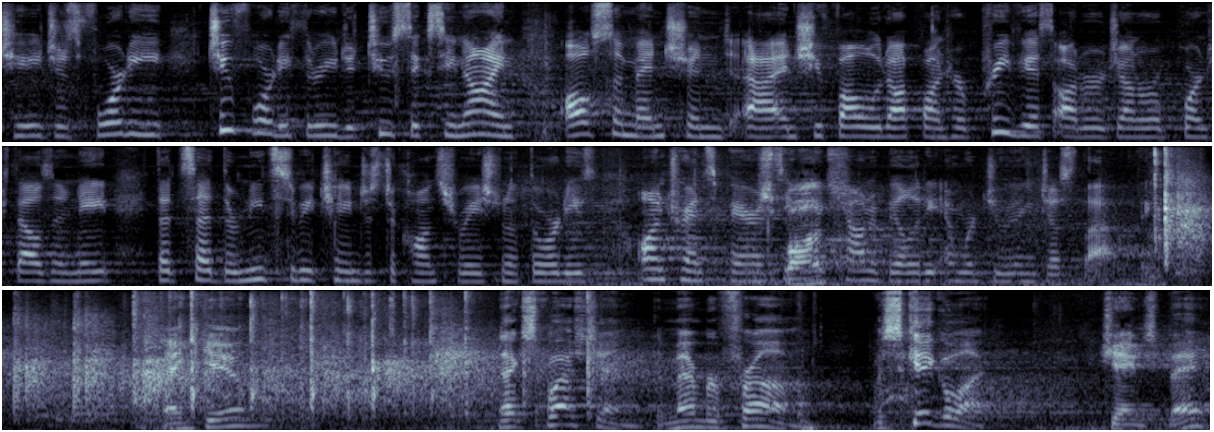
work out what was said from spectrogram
pages 40, 243 to 269, also mentioned, uh, and she followed up on her previous Auditor General report in 2008, that said there needs to be changes to conservation authorities on transparency Response? and accountability, and we're doing just that. Thank you. Thank you. Next question, the member from Mushkegowuk, James Bay.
